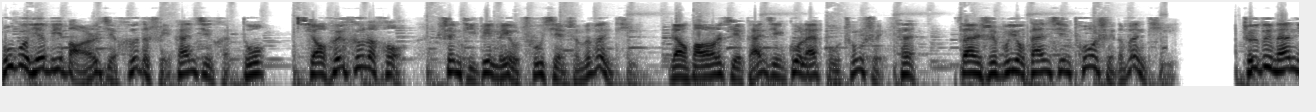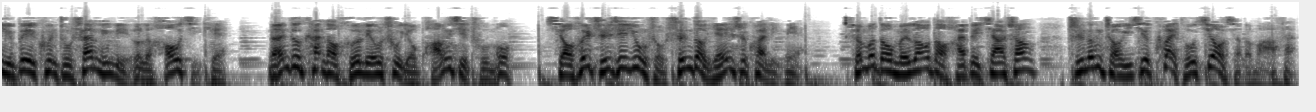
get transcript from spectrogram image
不过也比宝儿姐喝的水干净很多。小黑喝了后，身体并没有出现什么问题，让宝儿姐赶紧过来补充水分，暂时不用担心脱水的问题。这对男女被困住山林里饿了好几天，难得看到河流处有螃蟹出没，小黑直接用手伸到岩石块里面，什么都没捞到，还被夹伤，只能找一些块头较小的麻烦。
